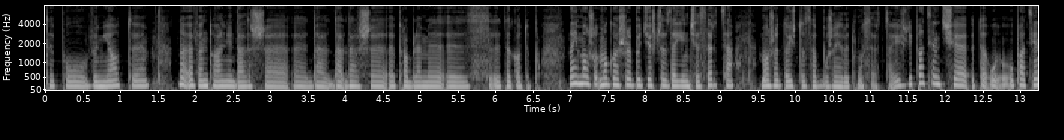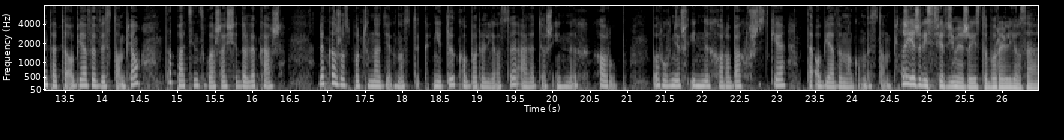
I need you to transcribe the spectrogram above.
typu wymioty, no ewentualnie dalsze, e, dal, dal, dalsze problemy e, z tego typu. No i może, może być jeszcze zajęcie serca, może dojść do zaburzeń rytmu serca. Jeśli pacjent się, te, u, u pacjenta te objawy wystąpią, to pacjent zgłasza się do lekarza. Lekarz rozpoczyna diagnostykę nie tylko boreliozy, ale też innych chorób bo również w innych chorobach wszystkie te objawy mogą wystąpić. Ale jeżeli stwierdzimy, że jest to borelioza,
